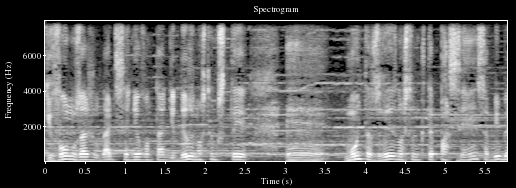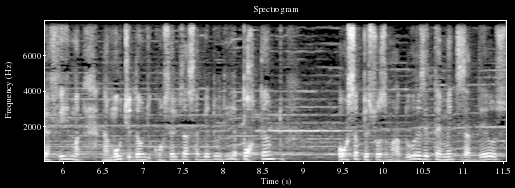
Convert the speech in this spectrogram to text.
que vão nos ajudar a discernir a vontade de Deus e nós temos que ter, é, muitas vezes, nós temos que ter paciência. A Bíblia afirma na multidão de conselhos a sabedoria. Portanto, ouça pessoas maduras e tementes a Deus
